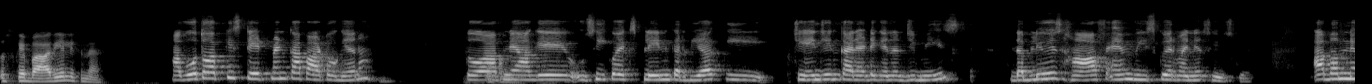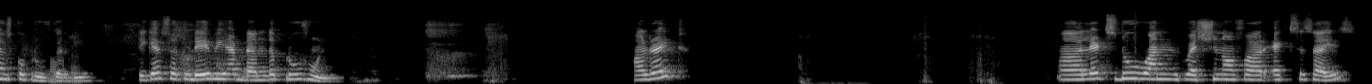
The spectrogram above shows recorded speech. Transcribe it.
उसके बाद ये लिखना है? हाँ वो तो आपकी स्टेटमेंट का पार्ट हो गया ना। तो आपने आगे उसी को एक्सप्लेन कर दिया कि change in kinetic energy means w is half m v square minus u square. अब हमने उसको प्रूव okay. कर दिया। ठीक है? So today we have done the proof only all right let's do one question of our exercise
